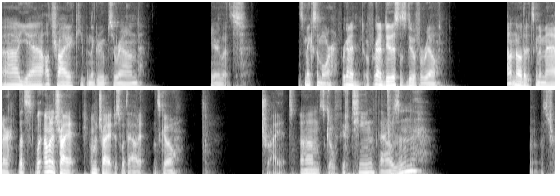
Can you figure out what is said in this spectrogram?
Uh, yeah, I'll try keeping the groups around. Here, let's let's make some more. If we're gonna if we're gonna do this, let's do it for real. I don't know that it's gonna matter. Let's. I'm gonna try it. I'm gonna try it just without it. Let's go. Try it. Um, let's go fifteen thousand. Let's try.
